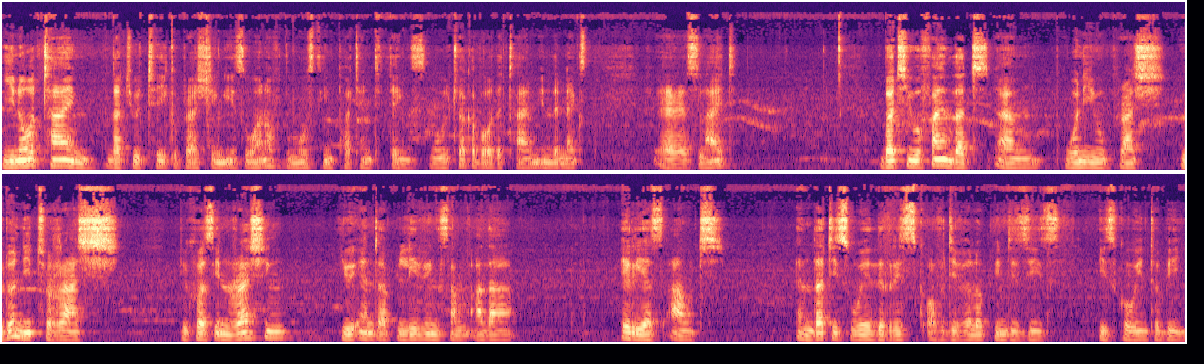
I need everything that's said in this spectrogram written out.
You know, time that you take brushing is one of the most important things. We'll talk about the time in the next uh, slide. But you will find that um, when you brush, you don't need to rush because in rushing you end up leaving some other areas out and that is where the risk of developing disease is going to be.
